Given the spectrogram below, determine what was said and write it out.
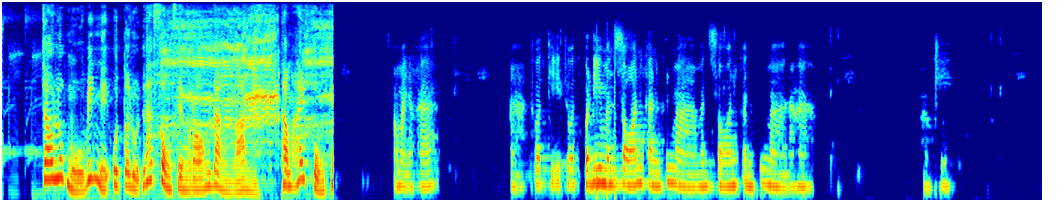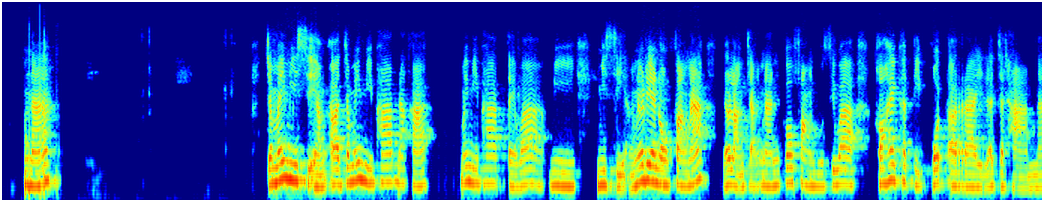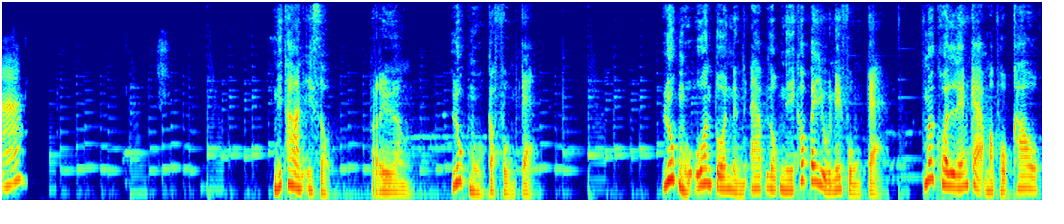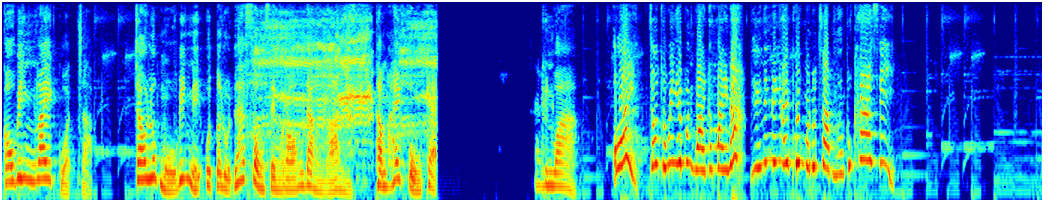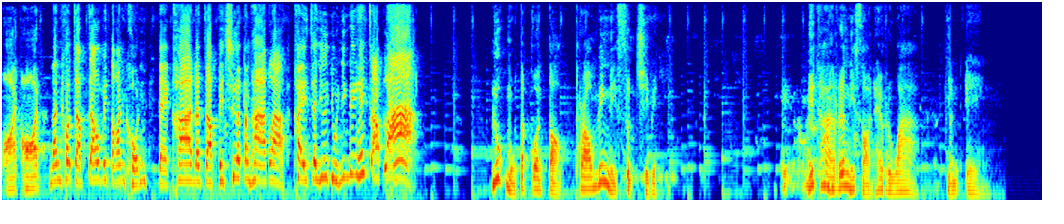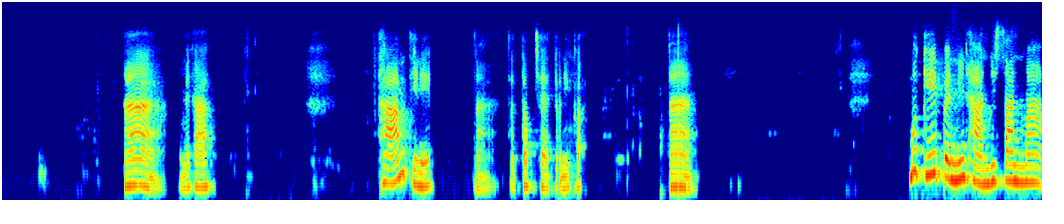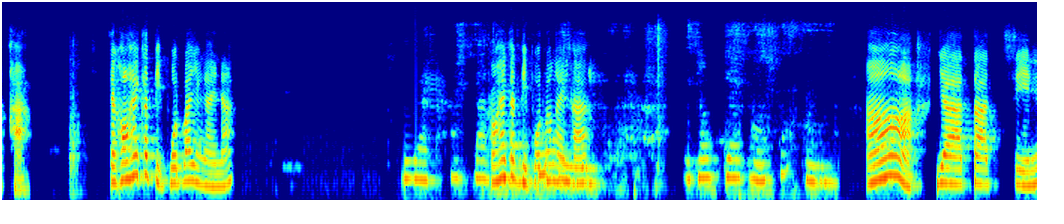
เจ้าลูกหมูวิ่งหนีอุตลุดและส่งเสียงร้องดังลั่นทำให้ฝูงแกะเอาใหม่นะคะ อ่าโทษทีโทษพอดีมันซ้อนกันขึ้นมา มันซ้อนกันขึ้นมานะคะ โอเค นะ จะไม่มีเสียงเออจะไม่มีภาพนะคะ ไม่มีภาพแต่ว่ามีมีเสียงนักเรียนลองฟังนะ แล้วหลังจากนั้นก็ฟังดูซิว่าเขาให้คติพจน์อะไรและจะถามนะ นิทานอีสปเรื่อง ลูกหมูกับฝูงแกะ ลูกหมูอ้วนตัวหนึ่งแอบหลบหนีเข้าไปอยู่ในฝูงแกะ เมื่อคนเลี้ยงแกะมาพบเข้าก็วิ่งไล่กวดจับ เจ้าลูกหมูวิ่งหนีอุตลุดและส่งเสียงร้องดังลั่นทำให้ฝูงแกะ ขึ้นว่า โอ้ย เจ้าจะวิ่งให้วุ่นวายทำไมนะ ยืนนิ่งๆให้พวกมนุษย์จับเหมือนพวกข้าสิ ออดออดนั่นเขาจับเจ้าไปตอนขน แต่ข้าน่ะจับไปเชื่อดต่างหากล่ะ ใครจะยืนอยู่นิ่งๆให้จับล่ะ ลูกหมูตะโกนตอบพร้อมวิ่งหนีสุดชีวิต นิทานเรื่องนี้สอนให้รู้ว่าตนเอง อ่าเห็นไหมคะ ถามทีนี้อ่าจะตอบแชร์ตัวนี้ก่อนอ่าเมื่อกี้เป็นนิทานที่สั้นมากค่ะ แต่เขาให้คติพจน์ว่ายังไงนะเขาให้คติพจน์ว่าไงคะอ่าอย่าตัดสิน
